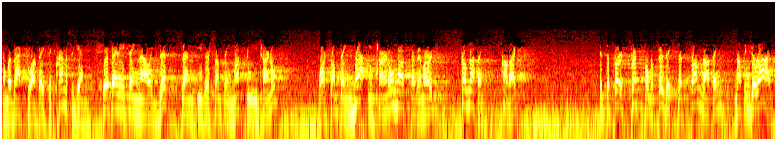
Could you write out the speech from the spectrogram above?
And we're back to our basic premise again. If anything now exists, then either something must be eternal, or something not eternal must have emerged from nothing. All right. It's the first principle of physics that from nothing, nothing derives.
